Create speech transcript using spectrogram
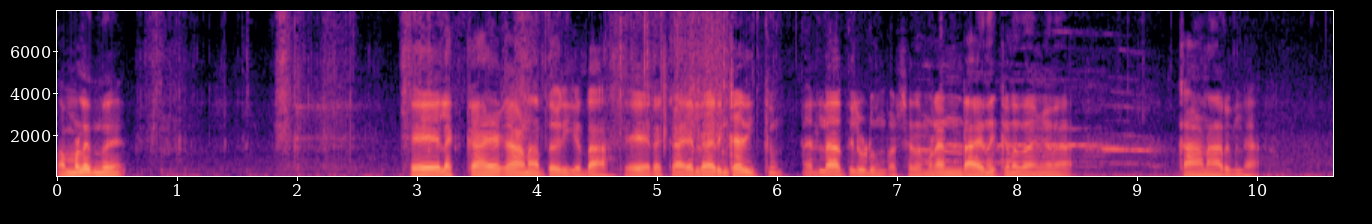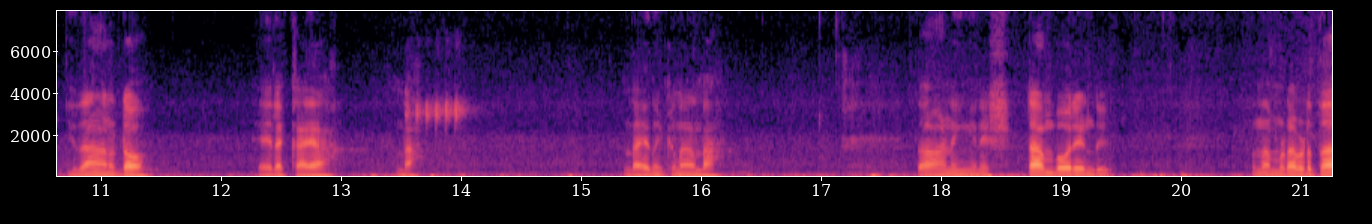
നമ്മളിന്ന് ഏലക്കായ കാണാത്തവരിക്കും കേട്ടാ ഏലക്കായ എല്ലാവരും കഴിക്കും എല്ലാത്തിലും ഇടും പക്ഷെ നമ്മൾ ഉണ്ടായി നിൽക്കണത് അങ്ങനെ കാണാറില്ല. ഇതാണ് കേട്ടോ ഏലക്കായ. ഉണ്ടാ ഉണ്ടായി നിൽക്കണത് കണ്ടാ. ഇതാണ് ഇങ്ങനെ ഇഷ്ടം പോലെ ഉണ്ട്. നമ്മുടെ അവിടുത്തെ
